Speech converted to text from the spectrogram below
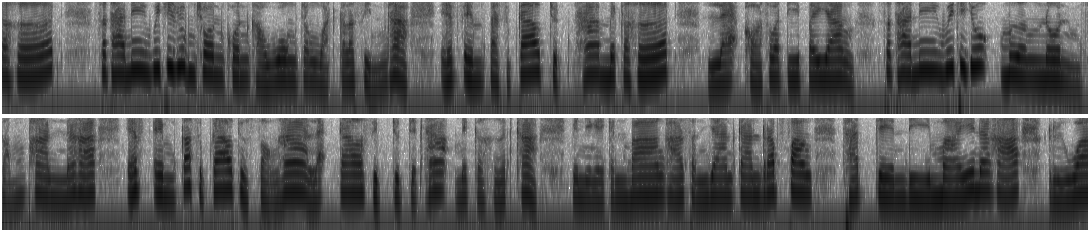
กะเฮิรตสถานีวิทยุชุมชนคนเขาวงจังหวัดกาลสินค่ะ FM 89.5เมกะเฮิรตและขอสวัสดีไปยัง สถานีวิทยุเมืองนนท์สัมพันธ์นะคะ FM 99.25 และ 90.75เมกะเฮิรตค่ะ เป็นยังไงกันบ้างคะสัญญาณการรับฟังชัดเจนดีไหมนะคะ หรือว่า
